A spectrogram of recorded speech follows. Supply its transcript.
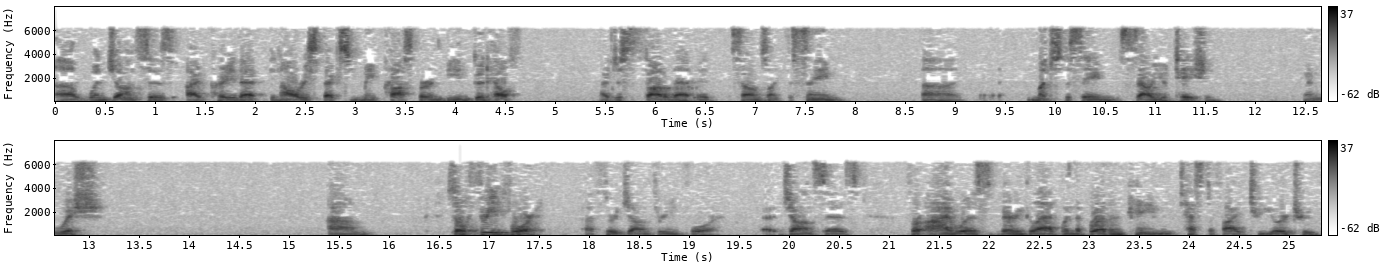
uh, when John says, I pray that in all respects you may prosper and be in good health. I just thought of that. It sounds like the same, uh, much the same salutation and wish. Um, so three and four, uh, 3 John three and four. Uh, John says, "For I was very glad when the brethren came and testified to your truth.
